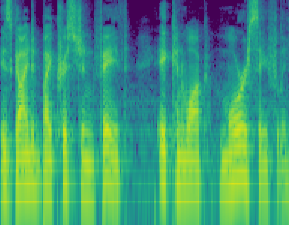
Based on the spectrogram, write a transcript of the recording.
is guided by Christian faith, it can walk more safely.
